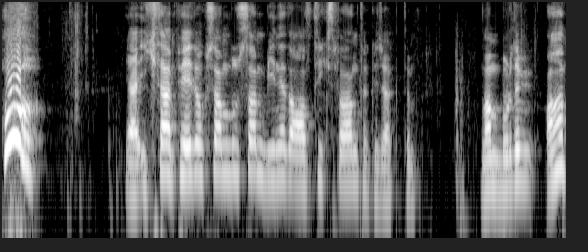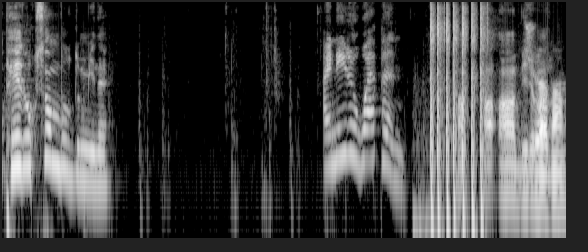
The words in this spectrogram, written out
Huh! Ya iki tane P90 bulsam yine de 6x falan takacaktım. Lan burada bir... Aha P90 buldum yine. I need a weapon. Aa, aa biri Şu var. adam.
